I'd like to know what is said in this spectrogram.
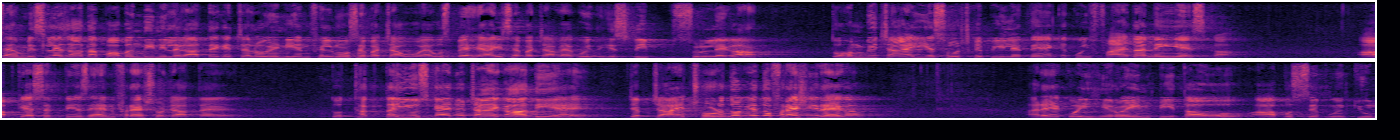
سے ہم اس لیے زیادہ پابندی نہیں لگاتے کہ چلو انڈین فلموں سے بچا ہوا ہے اس بے حیائی سے بچا ہوا ہے کوئی ہسٹری سن لے گا تو ہم بھی چائے یہ سوچ کے پی لیتے ہیں کہ کوئی فائدہ نہیں ہے اس کا آپ کہہ سکتے ہیں ذہن فریش ہو جاتا ہے تو تھکتا ہی اس کا ہے جو چائے کا عادی ہے جب چائے چھوڑ دو گے تو فریش ہی رہے گا ارے کوئی ہیروئن پیتا ہو آپ اس سے کیوں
